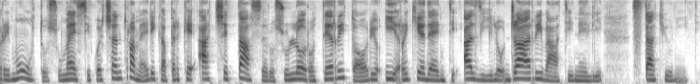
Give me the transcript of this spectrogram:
premuto su Messico e Centro America perché accettassero sul loro territorio i richiedenti asilo già arrivati negli Stati Uniti.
